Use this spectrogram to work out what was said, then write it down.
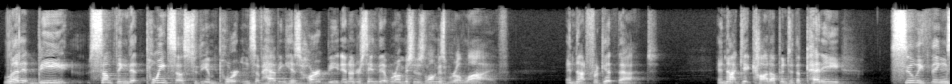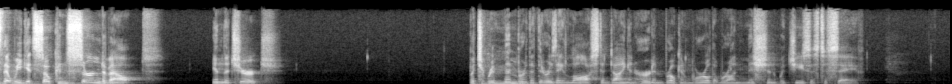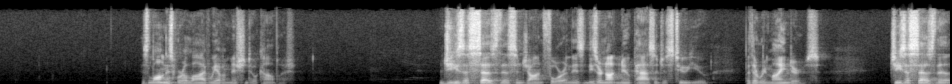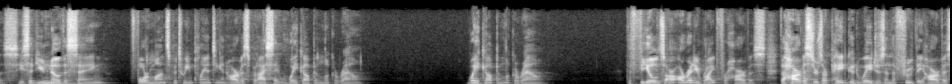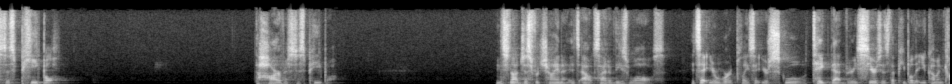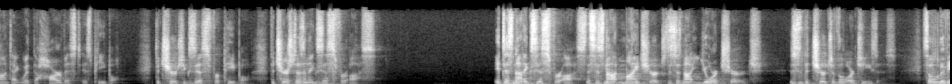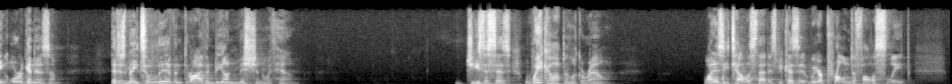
Let it be something that points us to the importance of having his heartbeat and understanding that we're on mission as long as we're alive. And not forget that. And not get caught up into the petty, silly things that we get so concerned about in the church but to remember that there is a lost and dying and hurt and broken world that we're on mission with Jesus to save. As long as we're alive, we have a mission to accomplish. Jesus says this in John 4, and these, these are not new passages to you, but they're reminders. Jesus says this He said, You know the saying, four months between planting and harvest, but I say, wake up and look around. Wake up and look around. The fields are already ripe for harvest. The harvesters are paid good wages, and the fruit they harvest is people. The harvest is people. And it's not just for China, it's outside of these walls. It's at your workplace, at your school. Take that very serious. It's the people that you come in contact with. The harvest is people. The church exists for people, the church doesn't exist for us. It does not exist for us. This is not my church. This is not your church. This is the church of the Lord Jesus. It's a living organism that is made to live and thrive and be on mission with Him. Jesus says, Wake up and look around. Why does He tell us that? It's because we are prone to fall asleep.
